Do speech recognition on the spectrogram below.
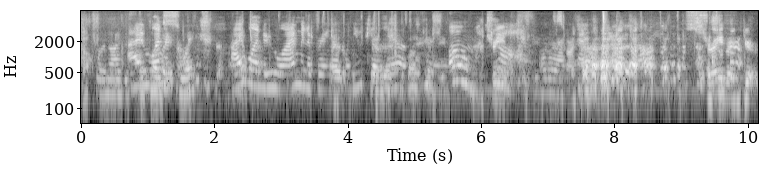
one, so now I just. I I wonder- Switch. I wonder who I'm gonna bring up when you kill him. Oh my Retreat. god. Other Discard Yeah. that. Straight. Right here.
